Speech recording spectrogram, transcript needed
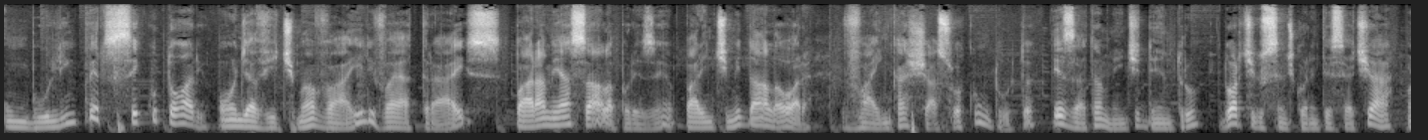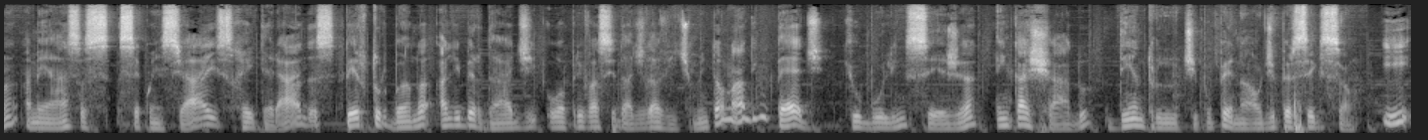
um bullying persecutório, onde a vítima vai, ele vai atrás para ameaçá-la, por exemplo, para intimidá-la. Ora, vai encaixar sua conduta exatamente dentro do artigo 147-A, né? ameaças sequenciais, reiteradas, perturbando a liberdade ou a privacidade da vítima. Então, nada impede que o bullying seja encaixado dentro do tipo penal de perseguição. E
